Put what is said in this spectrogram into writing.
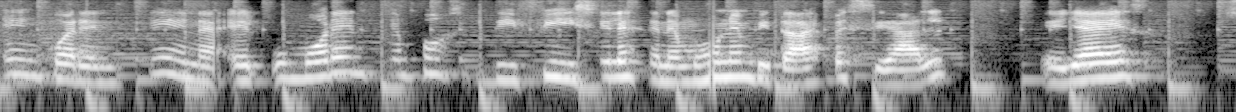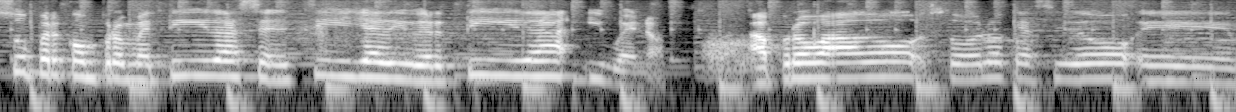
en cuarentena, el humor en tiempos difíciles. Tenemos una invitada especial. Ella es súper comprometida, sencilla, divertida y bueno, ha probado todo lo que ha sido eh,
